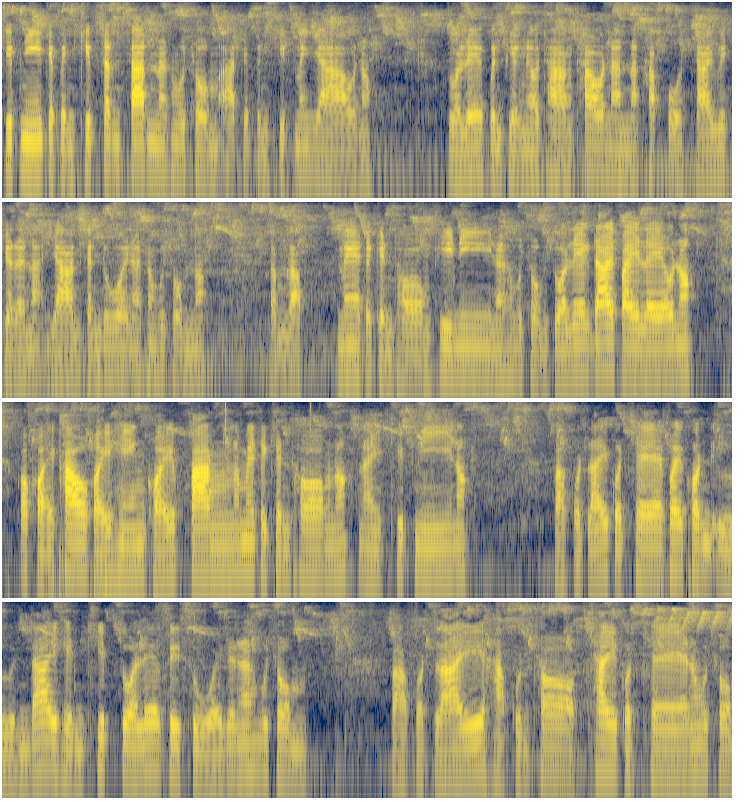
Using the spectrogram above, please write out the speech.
คลิปนี้จะเป็นคลิปสั้น ๆ นะท่านผู้ชม อาจจะเป็นคลิปไม่ยาวเนาะตัวเลขเป็นเพียงแนวทางเท่านั้นนะครับ โปรดใช้วิจารณญาณกันด้วยนะท่านผู้ชมเนาะ สำหรับแม่ตะเคียนทองที่นี่นะท่านผู้ชมตัวเลขได้ไปแล้วเนาะก็ขอให้เข้าขอให้เฮงขอให้ปังนะแม่ตะเคียนทองเนาะในคลิปนี้เนาะฝากกดไลค์กดแชร์เพื่อให้คนอื่นได้เห็นคลิปตัวเลขสวยๆด้วยนะท่านผู้ชม ฝากกดไลค์หากคุณชอบ ใช่กดแชร์นะผู้ชม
